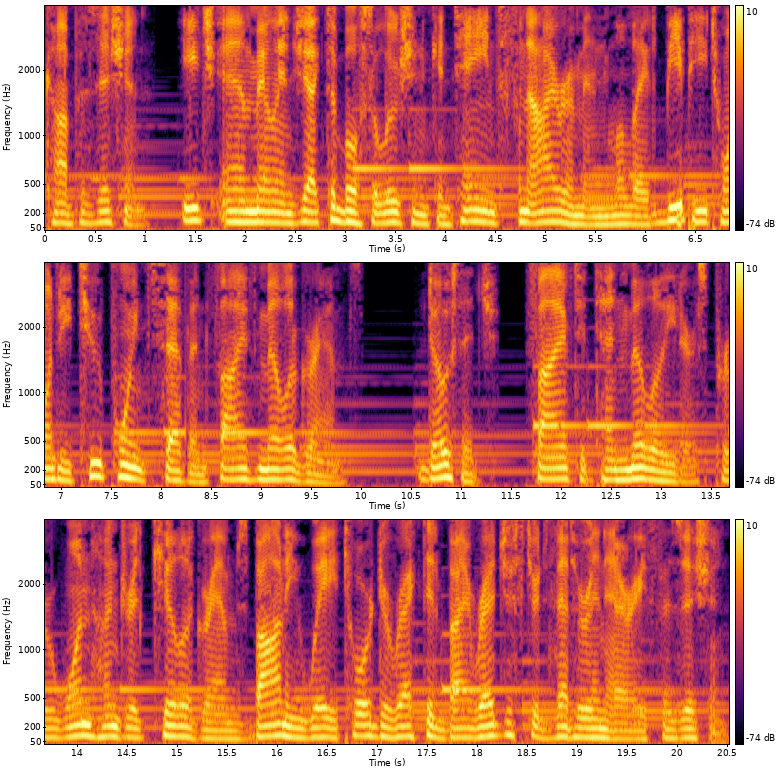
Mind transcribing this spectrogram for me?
Composition. Each ml injectable solution contains pheniramine maleate BP 22.75 mg. Dosage 5 to 10 milliliters per 100 kilograms body weight or directed by registered veterinary physician.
